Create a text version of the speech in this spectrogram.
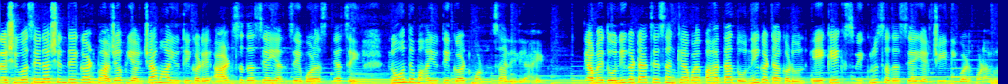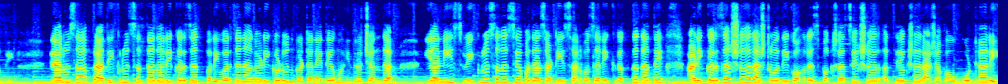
तर शिवसेना शिंदे गट भाजप यांच्या महायुतीकडे आठ सदस्य यांचे बळ असल्याचे नोंद महायुती गट म्हणून झालेली आहे. त्यामुळे दोन्ही गटाचे संख्याबळ पाहता दोन्ही गटाकडून एक एक स्वीकृत सदस्य यांची निवड होणार होती. त्यानुसार प्राधिकृत सत्ताधारी कर्जत परिवर्तन आघाडीकडून गटनेते महेंद्र चंदन यांनी स्वीकृत सदस्य पदासाठी सार्वजनिक रक्तदाते आणि कर्जत शहर राष्ट्रवादी काँग्रेस पक्षाचे शहर अध्यक्ष राजाभाऊ कोठारी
